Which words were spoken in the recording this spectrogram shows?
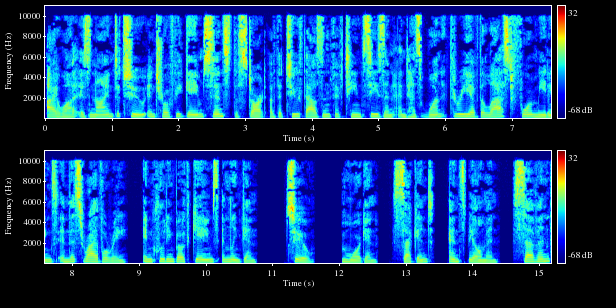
Iowa is 9 2 in trophy games since the start of the 2015 season and has won three of the last four meetings in this rivalry, including both games in Lincoln. 2. Morgan, 2nd, and Spielman, 7th,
